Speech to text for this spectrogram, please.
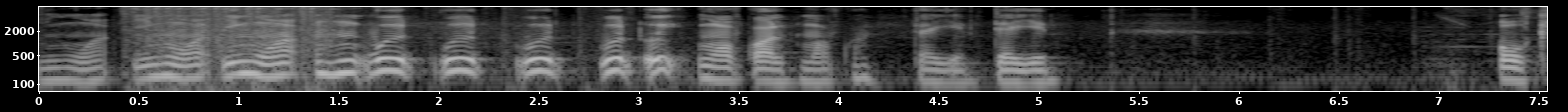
ยิงหัวยิงหัวยิงหัววืดวืดวืดวืดเอ้ยหมอบก่อนหมอบก่อนใจเย็นใจเย็น โอเค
